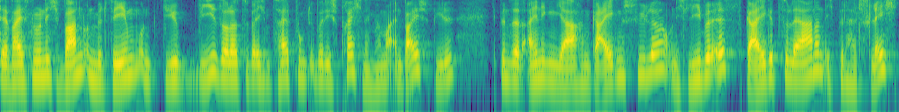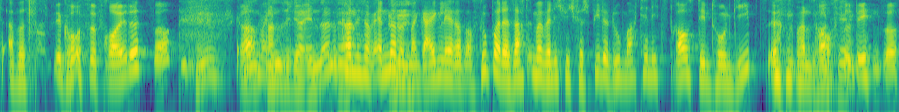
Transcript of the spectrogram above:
der weiß nur nicht, wann und mit wem und wie, wie soll er zu welchem Zeitpunkt über dich sprechen. Ich mache mal ein Beispiel bin seit einigen Jahren Geigenschüler und ich liebe es, Geige zu lernen. Ich bin halt schlecht, aber es macht mir große Freude. So. Das kann, ja, mein, kann sich ja ändern. Das ja. kann sich noch ändern und mein Geigenlehrer ist auch super. Der sagt immer, wenn ich mich verspiele, du mach dir nichts draus, den Ton gibt's. Irgendwann brauchst okay. du den so.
